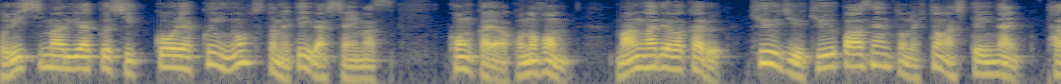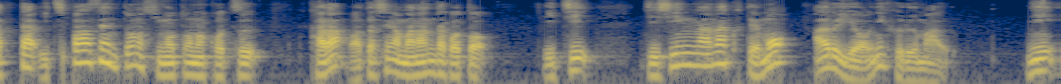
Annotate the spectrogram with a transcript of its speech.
取締役執行役員を務めていらっしゃいます。今回はこの本、漫画でわかる99%の人がしていないたった1%の仕事のコツから私が学んだこと。1、自信がなくてもあるように振る舞う。2、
